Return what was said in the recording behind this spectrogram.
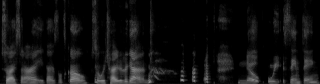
So I said, All right, you guys, let's go. So we tried it again. nope. We, same thing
